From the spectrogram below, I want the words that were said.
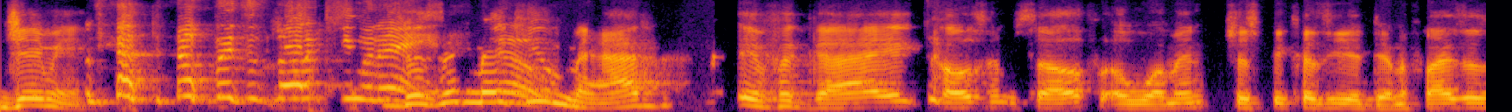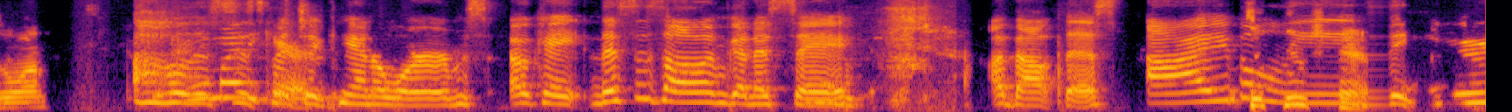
Jamie, no, this is not a Q&A. does it make No. you mad if a guy calls himself a woman just because he identifies as one? Oh, Who this is to such care? a can of worms. Okay, this is all I'm gonna say about this. I It's believe that you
